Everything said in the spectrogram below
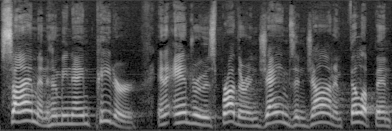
Simon, whom he named Peter and Andrew his brother, and James and John and Philip and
